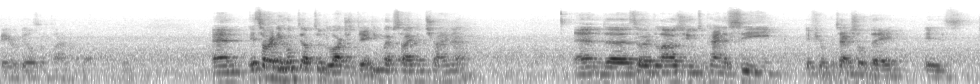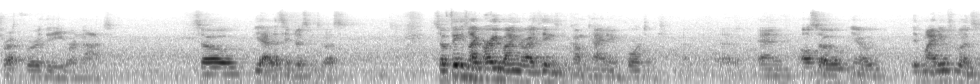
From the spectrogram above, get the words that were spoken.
pay your bills on time. And it's already hooked up to the largest dating website in China. And uh, so it allows you to kind of see if your potential date is trustworthy or not. So yeah, that's interesting to us. So things like are you buying the right things become kind of important. Uh, and also, you know, it might influence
